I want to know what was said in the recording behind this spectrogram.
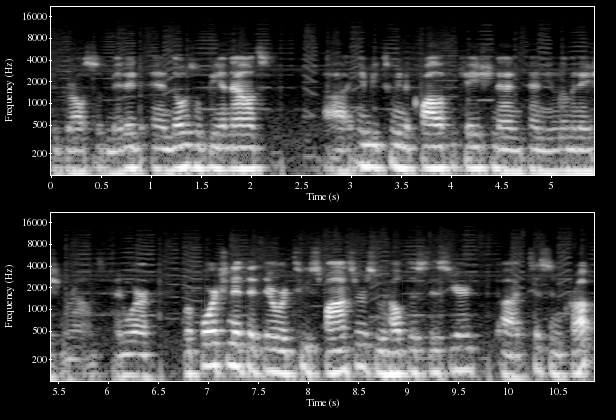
the girls submitted, and those will be announced uh, in between the qualification and, and the elimination rounds. And we're we're fortunate that there were two sponsors who helped us this year, uh, ThyssenKrupp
